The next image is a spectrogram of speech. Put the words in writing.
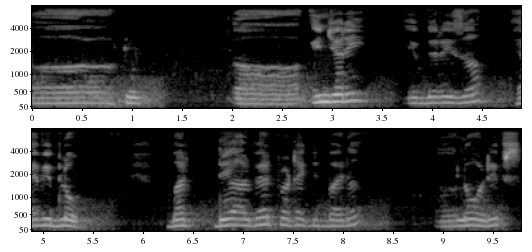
uh, to uh, injury if there is a heavy blow. But they are well protected by the uh, lower ribs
